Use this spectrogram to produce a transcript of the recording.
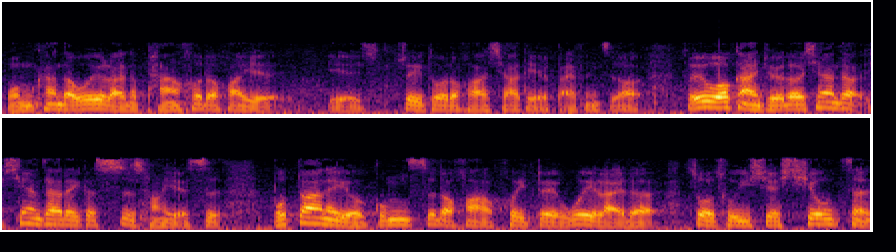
我们看到微软的盘后的话，也也最多的话下跌百分之二。所以我感觉到现在现在的一个市场也是不断的有公司的话会对未来的做出一些修正。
